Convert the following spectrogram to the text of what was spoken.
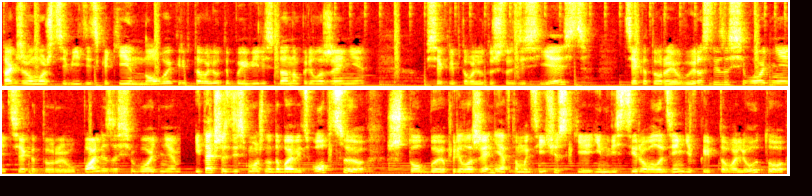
Также вы можете видеть, какие новые криптовалюты появились в данном приложении. Все криптовалюты, что здесь есть те, которые выросли за сегодня, те, которые упали за сегодня. И также здесь можно добавить опцию, чтобы приложение автоматически инвестировало деньги в криптовалюту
